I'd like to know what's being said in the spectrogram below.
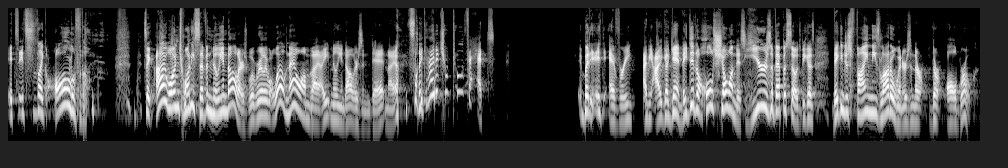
it's, it's like all of them. It's like I won twenty-seven million dollars. Well, really? Well, now I'm about eight million dollars in debt, and I. It's like, how did you do that? But it every. I mean, I again, they did a whole show on this, years of episodes, because they can just find these lotto winners, and they're they're all broke.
